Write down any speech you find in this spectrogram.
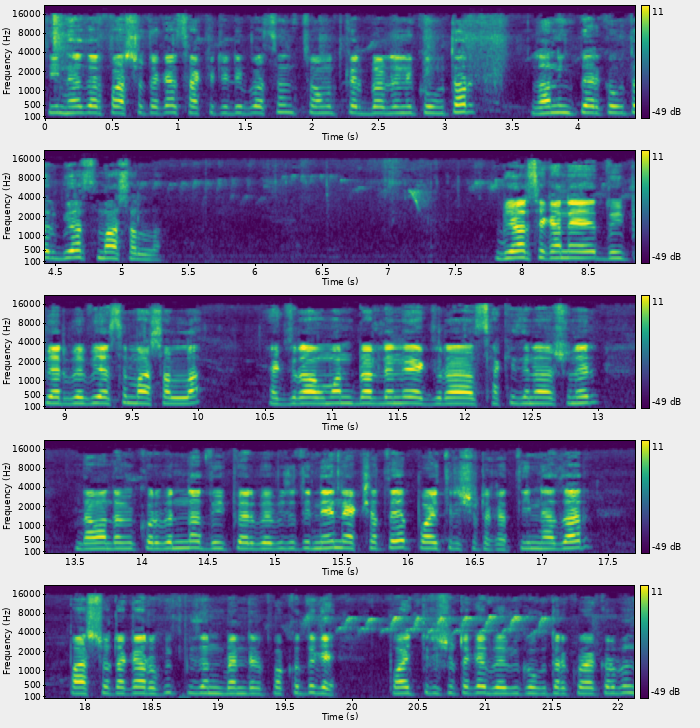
তিন হাজার পাঁচশো টাকা সাকি টেডি পাচ্ছেন চমৎকার ব্লাড লাইনের কবুতর রানিং পেয়ার কবুতর বিয়ার্স মাশাল্লাহ বিয়ার সেখানে দুই পেয়ার বেবি আছে মাশাল্লাহ একজোড়া ওমান ব্লাড লাইনের একজোড়া সাকি জেনারেশনের দামাদামি করবেন না, দুই পেয়ার বেবি যদি নেন একসাথে পঁয়ত্রিশশো টাকা, তিন হাজার পাঁচশো টাকা রফিক পিজন ব্র্যান্ডের পক্ষ থেকে পঁয়ত্রিশশো টাকা বেবি কবুতর ক্রয় করবেন।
